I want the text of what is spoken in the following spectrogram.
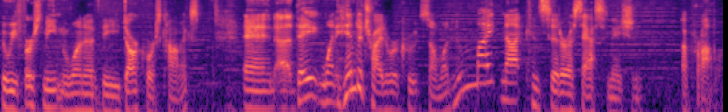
who we first meet in one of the Dark Horse comics, and uh, they want him to try to recruit someone who might not consider assassination a problem,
